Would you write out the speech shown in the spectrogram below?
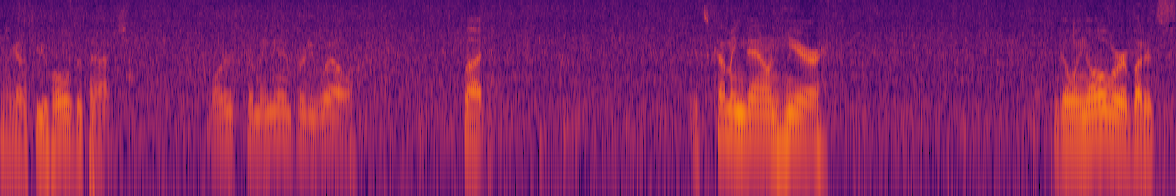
I got a few holes attached. Water's coming in pretty well, but it's coming down here, going over, but it's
